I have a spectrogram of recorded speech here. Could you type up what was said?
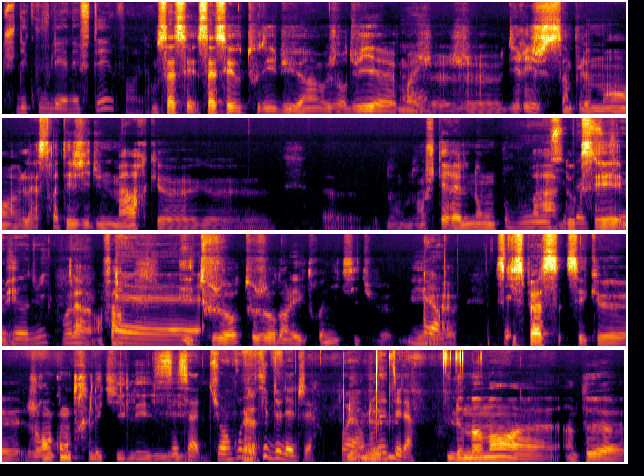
tu découvres les NFT Enfin, là, Donc ça c'est ça c'est au tout début. hein. Aujourd'hui, euh, moi ouais. je, je dirige simplement euh, la stratégie d'une marque. euh, dont, dont je tairai le nom pour Oui, pas doxer, mais voilà, enfin, et Euh, toujours, toujours dans l'électronique, si tu veux. Mais alors, euh, ce qui se passe, c'est que je rencontre les, qui- les, c'est les- ça, tu rencontres l'équipe de Ledger. le, on le, était là. le moment euh, un peu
